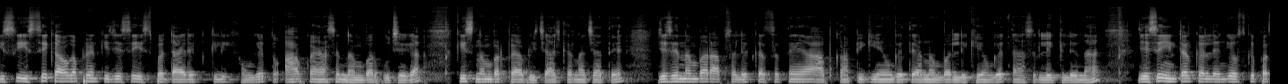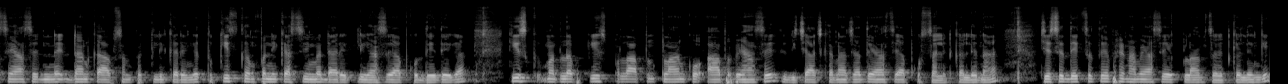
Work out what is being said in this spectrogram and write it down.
इसकी, इससे क्या होगा फ्रेंड कि जैसे इस पर डायरेक्ट क्लिक होंगे तो आपका यहाँ से नंबर पूछेगा, किस नंबर पर आप रिचार्ज करना चाहते हैं। जैसे नंबर आप सेलेक्ट कर सकते हैं, आप कॉपी किए होंगे तो या नंबर लिखे होंगे तो यहाँ से लिख लेना है। जैसे इंटर कर लेंगे, उसके पास यहाँ से डन का ऑप्शन पर क्लिक करेंगे तो किस कंपनी का सिम है डायरेक्टली यहाँ से आपको दे देगा। किस मतलब किस प्लान को आप यहाँ से रिचार्ज करना चाहते हैं, यहाँ से आपको सेलेक्ट कर लेना है। जैसे देख सकते हैं फ्रेंड हम यहाँ से एक प्लान सेलेक्ट कर लेंगे।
